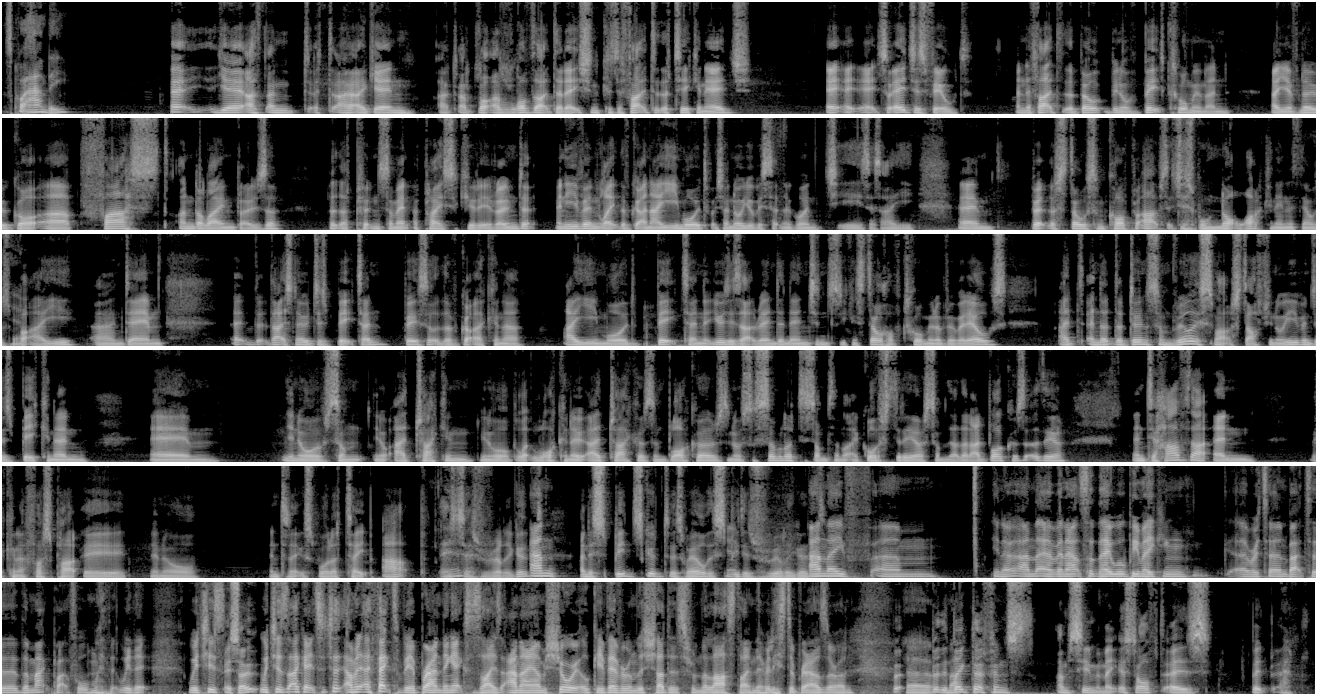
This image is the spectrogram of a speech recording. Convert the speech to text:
it's quite handy. Uh, yeah, I, and I, again, I, I, I love that direction because the fact that they're taking Edge, it, it, it- so Edge has failed, and the fact that they've built, you know, baked Chromium in, and you've now got a fast underlying browser, but they're putting some enterprise security around it, and even like they've got an IE mode, which I know you'll be sitting there going, Jesus, IE. Um, but there's still some corporate apps that just will not work in anything else Yeah. but IE, and um, it, that's now just baked in. Basically, they've got a kind of IE mode baked in that uses that rendering engine, so you can still have Chromium and everywhere else. And, and they're, they're doing some really smart stuff, you know, even just baking in, um, you know, some you know ad tracking, you know, like locking out ad trackers and blockers, you know, so similar to something like a Ghostery or some of the other ad blockers that are there, and to have that in the kind of first party, you know, Internet Explorer type app is Yeah. just really good, And and the speed's good as well. The speed is really good. and they've um, you know, and they have announced that they will be making a return back to the Mac platform with it, with it, which is it's out. which is okay. It's just, I mean, effectively a branding exercise, and I am sure it'll give everyone the shudders from the last time they released a browser on. But, uh, but the Mac. big difference I'm seeing with Microsoft is, but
